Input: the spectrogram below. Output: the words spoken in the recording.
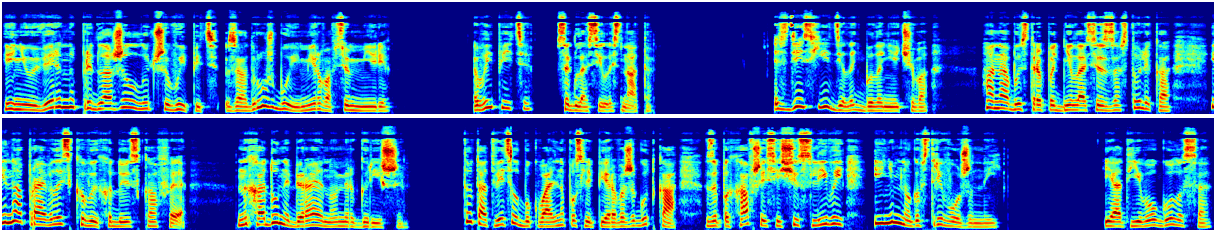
и неуверенно предложил лучше выпить за дружбу и мир во всем мире. «Выпейте», — согласилась Ната. Здесь ей делать было нечего. Она быстро поднялась из-за столика и направилась к выходу из кафе, на ходу набирая номер Гриши. Тот ответил буквально после первого же гудка, запыхавшийся, счастливый и немного встревоженный. И от его голоса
